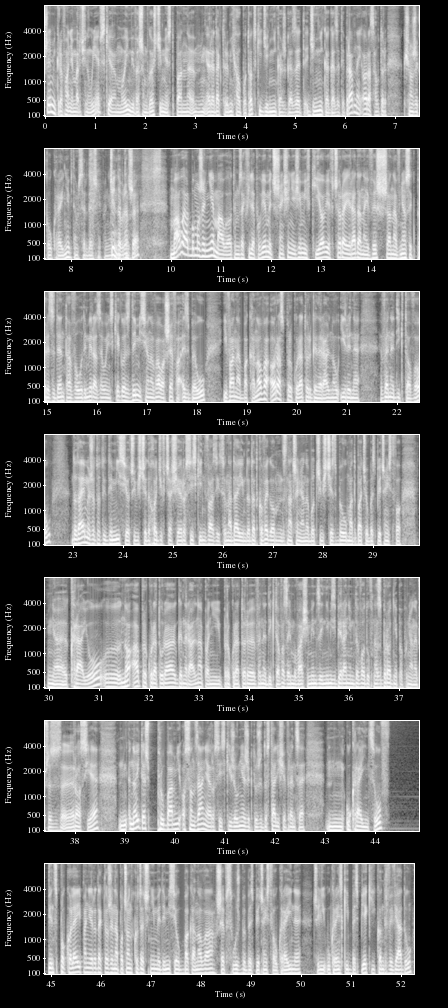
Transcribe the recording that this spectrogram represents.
Przy mikrofonie Marcin Uniewski, a moim i waszym gościem jest pan mm, redaktor Michał Potocki, dziennikarz gazety, Dziennika Gazety Prawnej oraz autor książek o Ukrainie. Witam serdecznie, panie Dzień redaktorze. dobry. Małe albo może nie małe, o tym za chwilę powiemy, trzęsienie ziemi w Kijowie. Wczoraj Rada Najwyższa na wniosek prezydenta Wołodymyra Zełańskiego zdymisjonowała szefa SBU Iwana Bakanowa oraz prokurator generalną Irynę Wenediktową. Dodajmy, że do tych dymisji oczywiście dochodzi w czasie rosyjskiej inwazji, co nadaje im dodatkowego znaczenia, no bo oczywiście SBU ma dbać o bezpieczeństwo kraju. E, No a prokuratura generalna, pani prokurator Wenedyktowa zajmowała się innymi zbieraniem dowodów na zbrodnie popełnione przez e, Rosję. No i też próbami osądzania rosyjskich żołnierzy, którzy dostali się w ręce mm, Ukraińców. Więc po kolei, panie redaktorze, na początku zacznijmy dymisją Bakanowa, szef Służby Bezpieczeństwa Ukrainy, czyli ukraińskiej bezpieki, kontrwywiadu,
